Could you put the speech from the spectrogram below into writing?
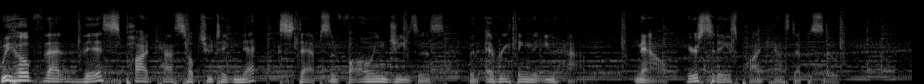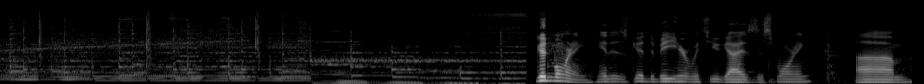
We hope that this podcast helps you take next steps in following Jesus with everything that you have. Now, here's today's podcast episode. Good morning. It is good to be here with you guys this morning. Um,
